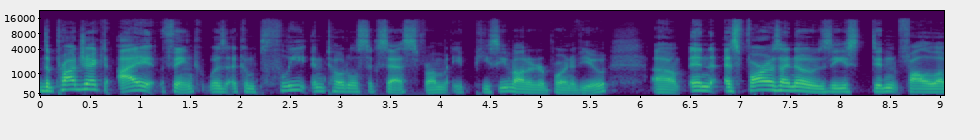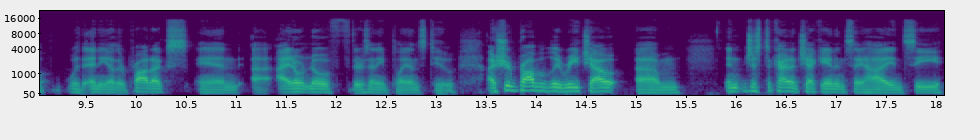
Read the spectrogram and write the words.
the project, I think, was a complete and total success from a PC monitor point of view. Um, and as far as I know, Zis didn't follow up with any other products, and uh, I don't know if there's any plans to. I should probably reach out um, and just to kind of check in and say hi and see.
